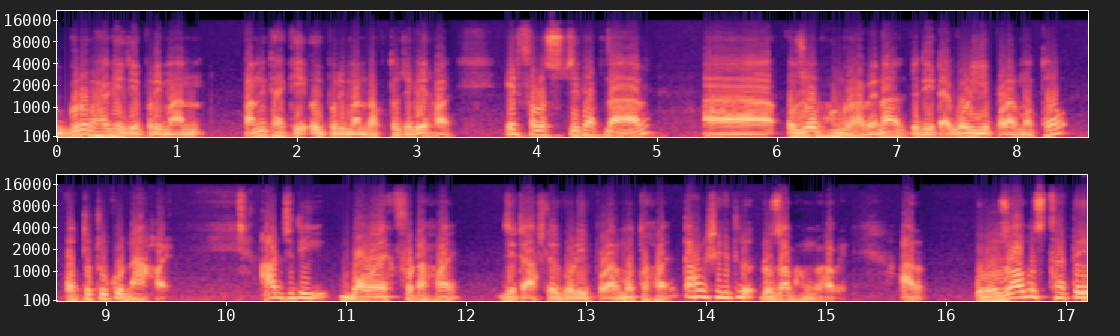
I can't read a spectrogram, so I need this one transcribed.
অগ্রভাগে যে পরিমাণ পানি থাকে, ওই পরিমাণ রক্ত যে বের হয়, এর ফলশ্রুতিতে আপনার ওজো ভঙ্গ হবে না, যদি এটা গড়িয়ে পড়ার মতো অতটুকু না হয়। আর যদি বড় এক ফোঁটা হয়, যেটা আসলে গড়িয়ে পড়ার মতো হয়, তাহলে সেক্ষেত্রে রোজা ভঙ্গ হবে। আর রোজা অবস্থাতে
